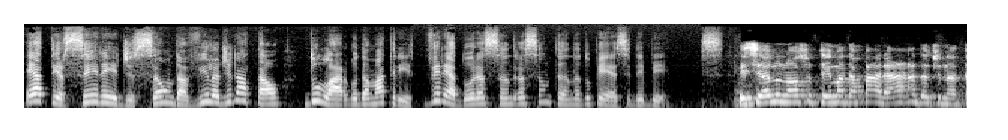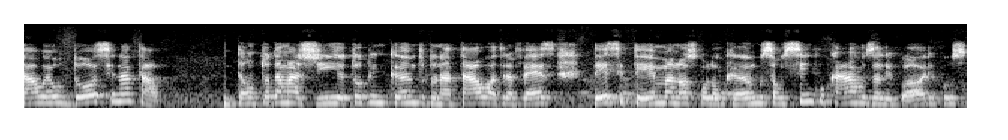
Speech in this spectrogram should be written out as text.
É a terceira edição da Vila de Natal do Largo da Matriz. Vereadora Sandra Santana do PSDB. Esse ano, nosso tema da parada de Natal é o Doce Natal. Então, toda a magia, todo o encanto do Natal, através desse tema, nós colocamos. São cinco carros alegóricos,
